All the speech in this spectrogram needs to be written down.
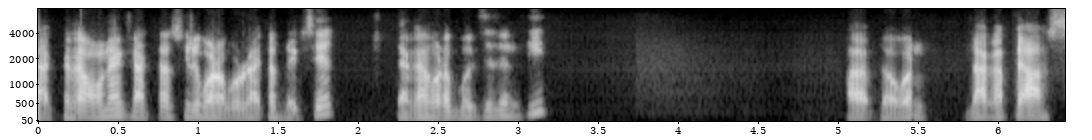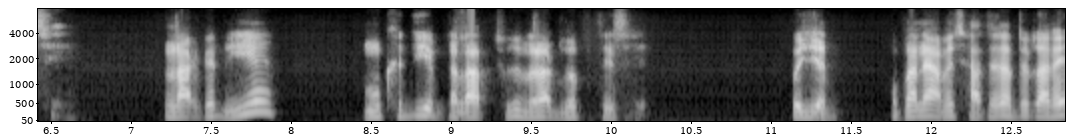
ডাক্তাররা অনেক ডাক্তার ছিল, বড় বড় ডাক্তার দেখছে। দেখার পরে বলছিলেন কি? আর তখন ঢাকাতে আসছে। নাকে দিয়ে, মুখে দিয়ে বেলা শুধু বেলা ধরতেছে বুঝলেন? ওখানে আমি সাথে সাথে তারে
